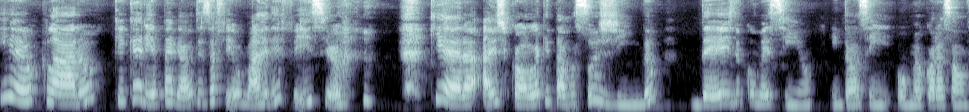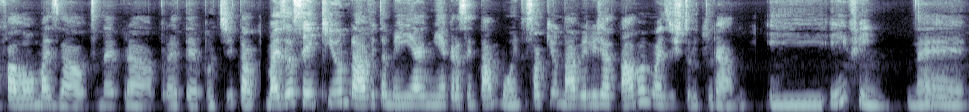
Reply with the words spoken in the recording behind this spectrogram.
E eu, claro, que queria pegar o desafio mais difícil, que era a escola que estava surgindo desde o comecinho. Então, assim, o meu coração falou mais alto, né, pra, pra Eteport Digital. Mas eu sei que o Nave também ia me acrescentar muito, só que o Nave, ele já estava mais estruturado. E, enfim, né,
